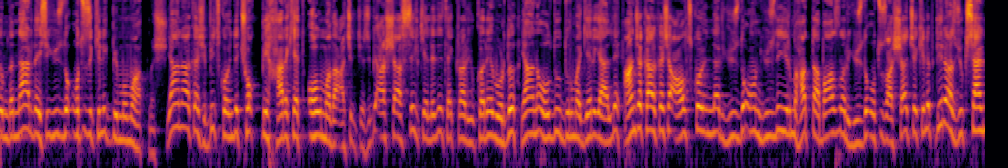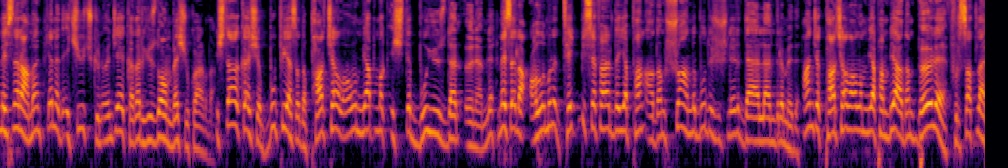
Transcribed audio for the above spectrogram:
aldığımda neredeyse %32'lik bir mumu atmış. Yani arkadaşlar Bitcoin'de çok bir hareket olmadı açıkçası. Bir aşağı silkeledi tekrar yukarıya vurdu. Yani olduğu duruma geri geldi. Ancak arkadaşlar altcoin'ler %10, %20 hatta bazıları %30 aşağı çekilip biraz yükselmesine rağmen gene de 2-3 gün önceye kadar %15 yukarıda. İşte arkadaşlar bu piyasada parçalı alım yapmak işte bu yüzden önemli. Mesela alımını tek bir seferde yapan adam şu anda bu düşüşleri değerlendiremedi. Ancak parçalı alım yapan bir adam böyle fırsatlar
